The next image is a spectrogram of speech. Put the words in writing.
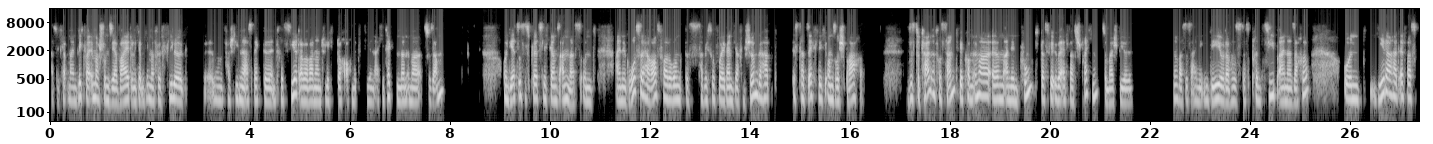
also ich habe, mein Blick war immer schon sehr weit und ich habe mich immer für viele äh, verschiedene Aspekte interessiert, aber war natürlich doch auch mit vielen Architekten dann immer zusammen. Und jetzt ist es plötzlich ganz anders. Und eine große Herausforderung, das habe ich so vorher gar nicht auf dem Schirm gehabt, ist tatsächlich unsere Sprache. Es ist total interessant. Wir kommen immer ähm, an den Punkt, dass wir über etwas sprechen, zum Beispiel, ne, was ist eine Idee oder was ist das Prinzip einer Sache. Und jeder hat etwas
